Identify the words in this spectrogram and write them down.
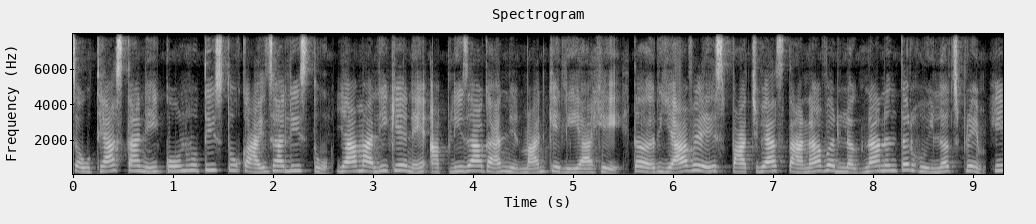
चौथ्या स्थानी कोण होतीस तू? काय झालीस तू? या मालिकेने आपली जागा निर्माण केली आहे. तर यावेळेस पाचव्या स्थानावर लग्नानंतर होईलच प्रेम. ही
